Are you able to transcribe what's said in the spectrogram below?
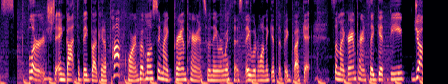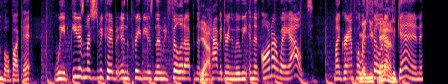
splurged and got the big bucket of popcorn, but mostly my grandparents, when they were with us, they would want to get the big bucket. So my grandparents, they'd get the jumbo bucket. We'd eat as much as we could in the previews, and then we'd fill it up, and then Yeah. we'd have it during the movie. And then on our way out, my grandpa I mean, would fill it up again,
